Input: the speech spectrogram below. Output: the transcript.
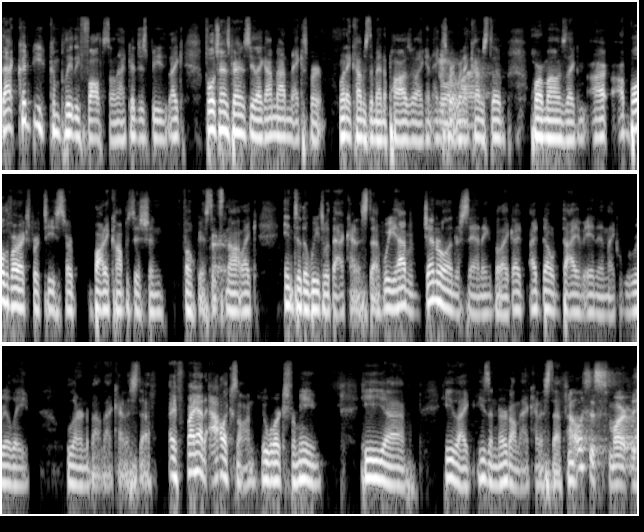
That could be completely false. On that could just be like full transparency. Like I'm not an expert when it comes to menopause, or like an expert when it comes to hormones. Like our, our, both of our expertise are body composition focused. Right. It's not like into the weeds with that kind of stuff. We have a general understanding, but like I, I don't dive in and like really learn about that kind of stuff. If I had Alex on, who works for me, he uh he like he's a nerd on that kind of stuff. He, Alex is smart.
